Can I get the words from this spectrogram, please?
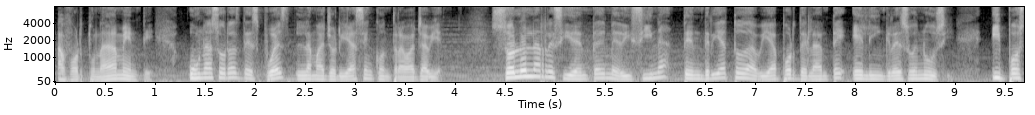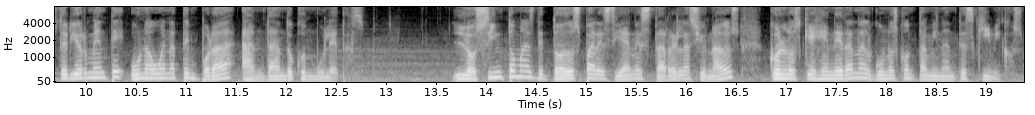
Afortunadamente, unas horas después la mayoría se encontraba ya bien. Solo la residente de medicina tendría todavía por delante el ingreso en UCI y posteriormente una buena temporada andando con muletas. Los síntomas de todos parecían estar relacionados con los que generan algunos contaminantes químicos.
